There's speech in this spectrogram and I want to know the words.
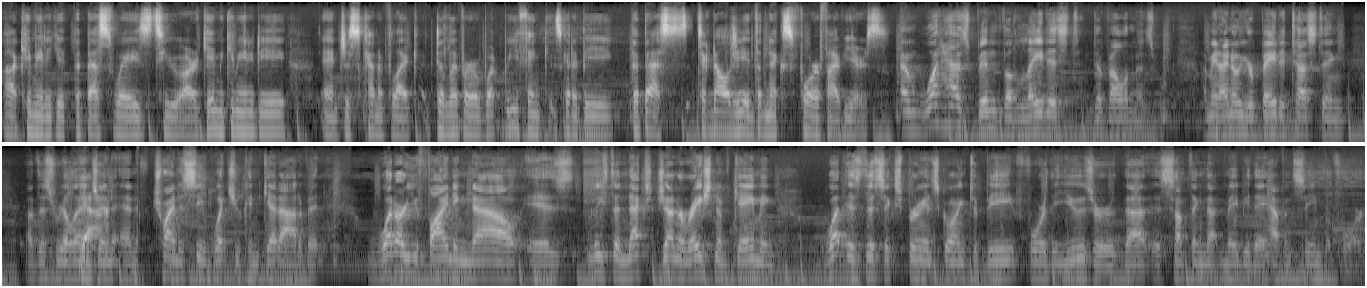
uh, communicate the best ways to our gaming community and just kind of like deliver what we think is going to be the best technology in the next four or five years. And what has been the latest developments? I mean, I know you're beta testing of this Unreal Engine yeah. and trying to see what you can get out of it what are you finding now is at least the next generation of gaming what is this experience going to be for the user that is something that maybe they haven't seen before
